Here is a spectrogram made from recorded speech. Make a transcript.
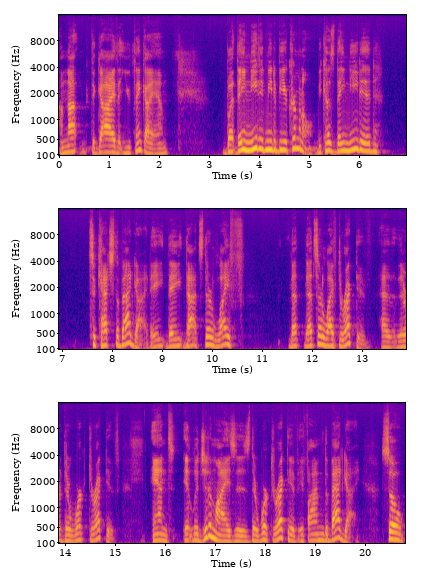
I'm not the guy that you think I am. But they needed me to be a criminal because they needed to catch the bad guy. They they that's their life that that's their life directive, uh, their their work directive. And it legitimizes their work directive if I'm the bad guy. So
